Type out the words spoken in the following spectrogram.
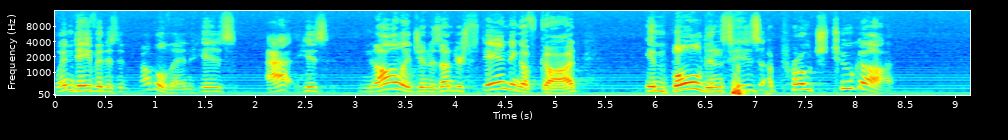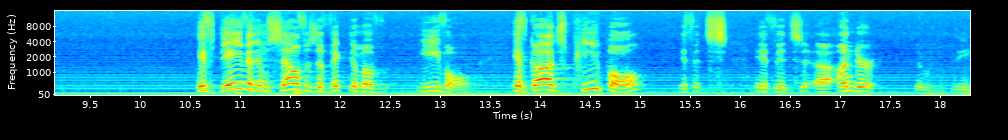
When David is in trouble, then, his, his knowledge and his understanding of God emboldens his approach to God. If David himself is a victim of evil, if God's people, if it's, if it's uh, under the, the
